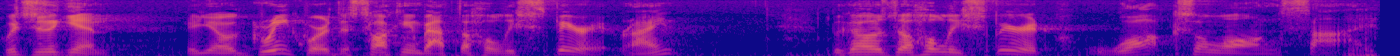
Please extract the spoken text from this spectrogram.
which is again, you know, a Greek word that's talking about the Holy Spirit, right? Because the Holy Spirit walks alongside.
